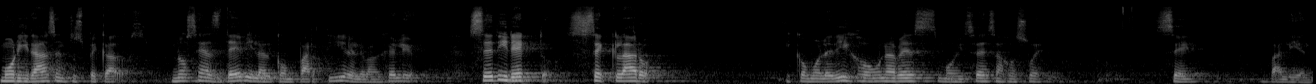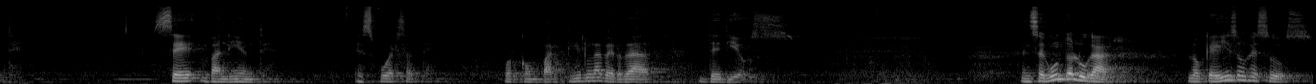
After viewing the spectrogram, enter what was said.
Morirás en tus pecados. No seas débil al compartir el Evangelio. Sé directo, sé claro, y como le dijo una vez Moisés a Josué, sé valiente. Sé valiente. Esfuérzate por compartir la verdad de Dios. En segundo lugar, lo que hizo Jesús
